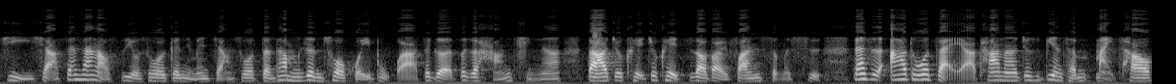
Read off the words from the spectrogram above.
计一下？珊珊老师有时候会跟你们讲说，等他们认错回补啊，这个这个行情呢，大家就可以就可以知道到底发生什么事。但是阿多仔啊，他呢就是变成买超。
